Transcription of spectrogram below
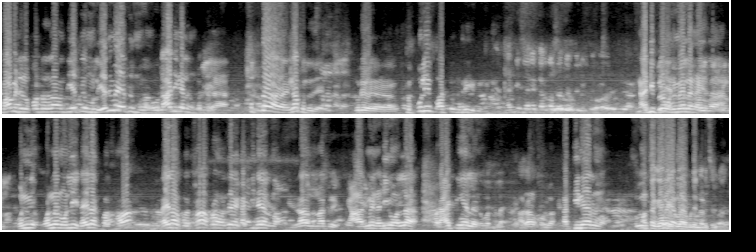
பாபி டியோல் கொள்றதெல்லாம் வந்து ஏத்துக்க முடியல. எதுவுமே ஏத்துக்க முடியல. ஒரு லாஜிக்கா எனக்கு படத்துல சுத்த என்ன சொல்லுது ஒரு புலி பாட்டு மாதிரி நடிப்புல ஒண்ணுமே இல்லைங்க இதுல. ஒன்னு ஒன் அண்ட் ஒன்லி டைலாக் பேசணும் டைலாக் பேசணும் அப்புறம் வந்து கத்தினே இருக்கணும். இதுதான் அந்த மாதிரி யாருமே நடிக்கவும் இல்ல. ஒரு ஆக்டிங்கே இல்லை இந்த படத்துல. அதான் சொல்லுவேன். கத்தினே இருக்கணும். மத்த கேரக்டர்லாம் எப்படி நடிச்சிருக்காங்க?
